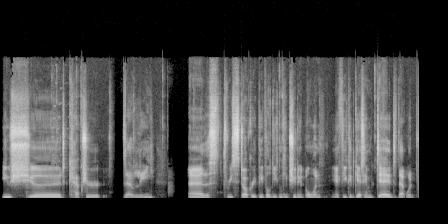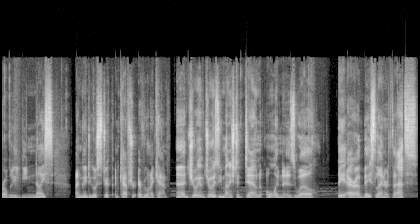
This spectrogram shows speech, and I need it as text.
you should capture Zhao Li. And the three stalkery people, you can keep shooting at Owen. If you could get him dead, that would probably be nice. I'm going to go strip and capture everyone I can. Uh, joy of joys, we managed to down Owen as well. They are a baseliner. That's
